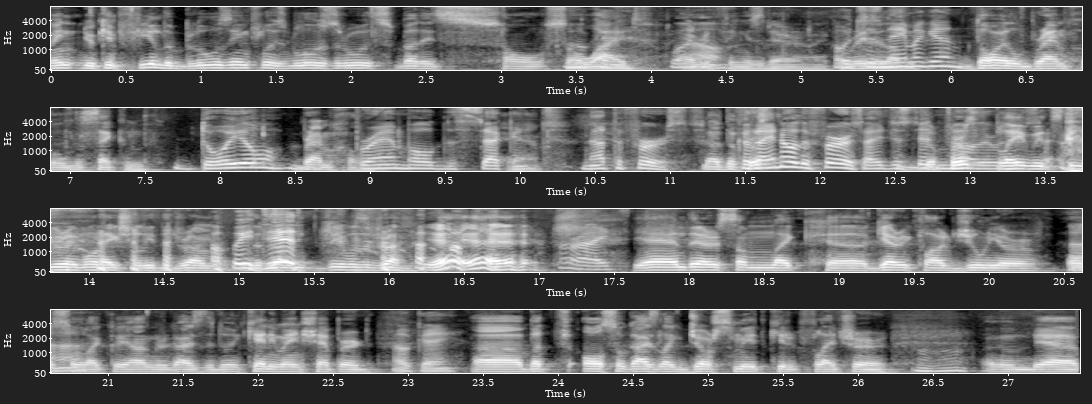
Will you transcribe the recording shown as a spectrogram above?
I mean, you can feel the blues influence, blues roots, but it's so so Okay. wide. Wow. Everything is there. Oh, what's really his name it. again? Doyle Bramhall the second. Doyle Bramhall. Bramhall the second, not the first. Because I know the first. I just didn't first know play with Stevie Ray Vaughan, actually, the drum. Oh, he the did? Drum, he was a drum. Yeah, yeah. All right. Yeah, and there's some like uh, Gary Clark Jr. also Uh-huh. like younger guys that doing Kenny Wayne Shepherd, Okay. uh, but also guys like George Smith, Kirk Fletcher, Mm-hmm. um, yeah,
